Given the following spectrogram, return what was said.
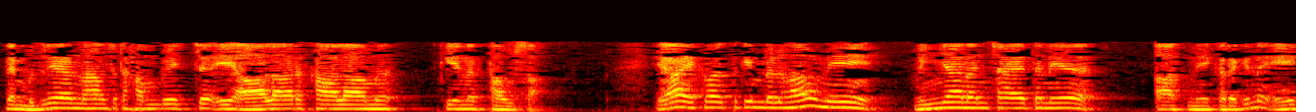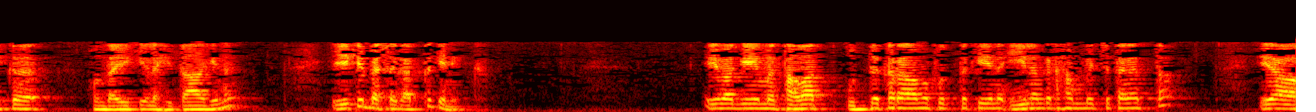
දැන් බුදුරජාණන් වහන්සේට හම්බෙච්ච ඒ ආලාර කාලාම කියන තවුසා. එයා එකවත්තකින් බැලුවාම මේ විඥානංචායතනය ආත්මය කරගෙන ඒක හොඳයි කියලා හිතාගෙන ඒකේ බැසගත්ත කෙනෙක්. ඒ වගේම තවත් උද්දකරාම පුත්ත කියන ඊළඟට හම්බෙච්ච තැනැත්තා එයා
